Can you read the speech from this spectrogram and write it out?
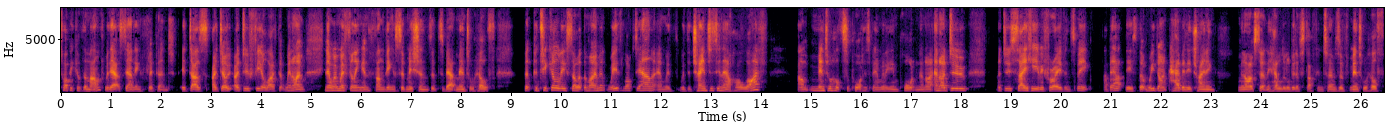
topic of the month without sounding flippant. It does. I do. I do feel like that when I'm, you know, when we're filling in funding submissions, it's about mental health, but particularly so at the moment with lockdown and with with the changes in our whole life um, mental health support has been really important. And I and I do I do say here before I even speak about this that we don't have any training. I mean, I've certainly had a little bit of stuff in terms of mental health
